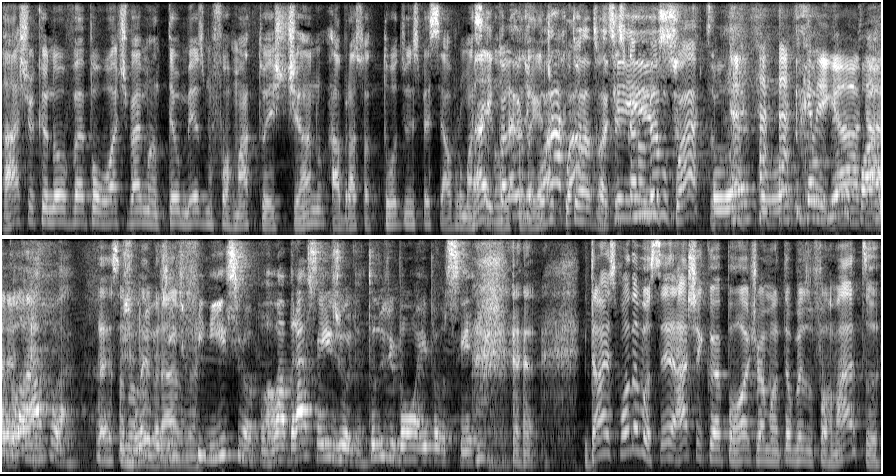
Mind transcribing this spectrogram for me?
Acho que o novo Apple Watch vai manter o mesmo formato este ano. Abraço a todos, um especial pro Marcelo. Ai, colega de quarto, rapaz, Vocês ficaram no mesmo quarto. Foi, foi. Fica no legal, mesmo quarto cara. lá, pô. Essa eu não Júlio, lembrava. gente finíssima, pô. Um abraço aí, Júlio. Tudo de bom aí pra você. então responda você. Acha que o Apple Watch vai manter o mesmo formato?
